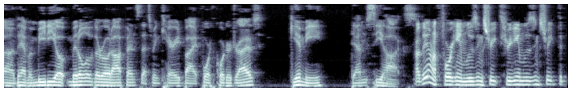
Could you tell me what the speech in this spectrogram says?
Uh, they have a medio middle of the road offense that's been carried by fourth quarter drives. Gimme them Seahawks. Are they on a four game losing streak, three game losing streak? The,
